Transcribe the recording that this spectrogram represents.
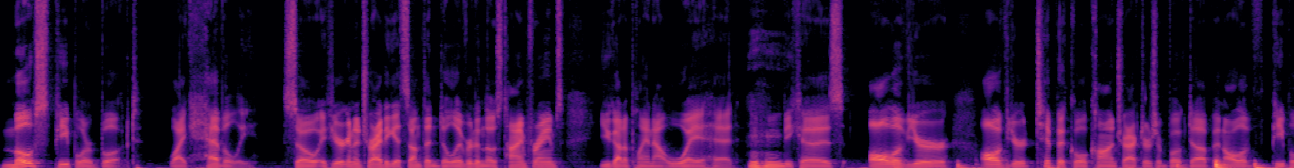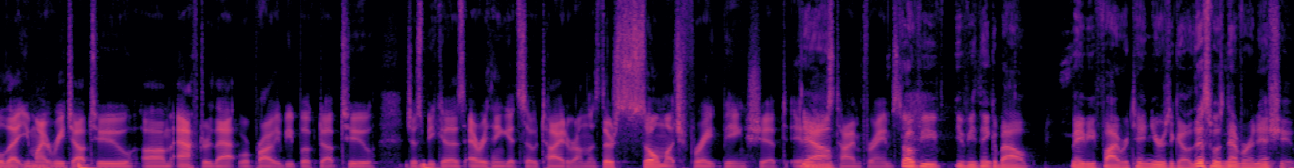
most people are booked like heavily. So if you're going to try to get something delivered in those time frames, you got to plan out way ahead mm-hmm. because all of your all of your typical contractors are booked up, and all of people that you might reach out to um, after that will probably be booked up too, just because everything gets so tight around this. There's so much freight being shipped in yeah. those time frames. So if you if you think about maybe five or ten years ago, this was never an issue.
